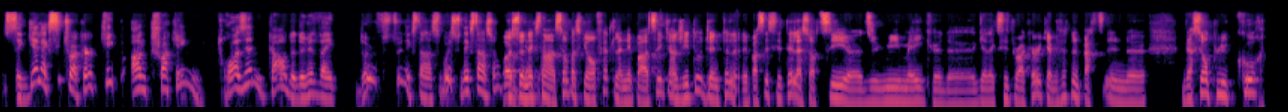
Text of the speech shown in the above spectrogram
c'est Galaxy Trucker Keep on Trucking, troisième quart de 2020, deux, c'est une extension? Oui, c'est une extension. Oui, c'est une extension parce qu'ils ont fait l'année passée, quand j'étais au Genton l'année passée, c'était la sortie euh, du remake de Galaxy Trucker qui avait fait une, partie, une euh, version plus courte,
